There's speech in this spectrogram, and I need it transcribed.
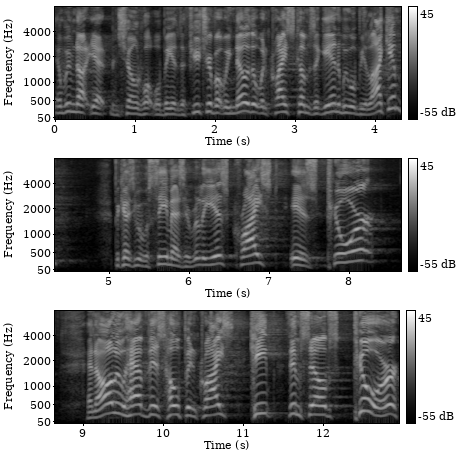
And we've not yet been shown what will be in the future, but we know that when Christ comes again, we will be like him because we will see him as he really is. Christ is pure, and all who have this hope in Christ keep themselves pure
